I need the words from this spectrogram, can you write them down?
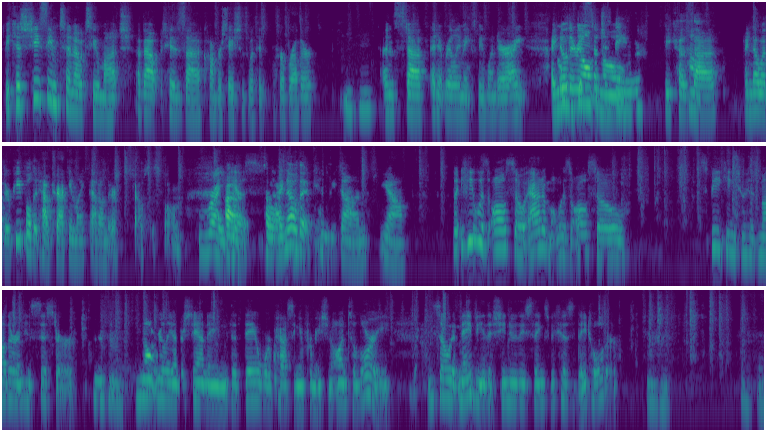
because she seemed to know too much about his uh, conversations with his her brother hmm and stuff, and it really makes me wonder. I I know there is such know a thing because uh, I know other people that have tracking like that on their spouse's phone. Right. Uh, yes. So I that's know that can be done. Yeah. But he was also Adam was also speaking to his mother and his sister, hmm not really understanding that they were passing information on to Lori. And so it may be that she knew these things because they told her. hmm hmm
